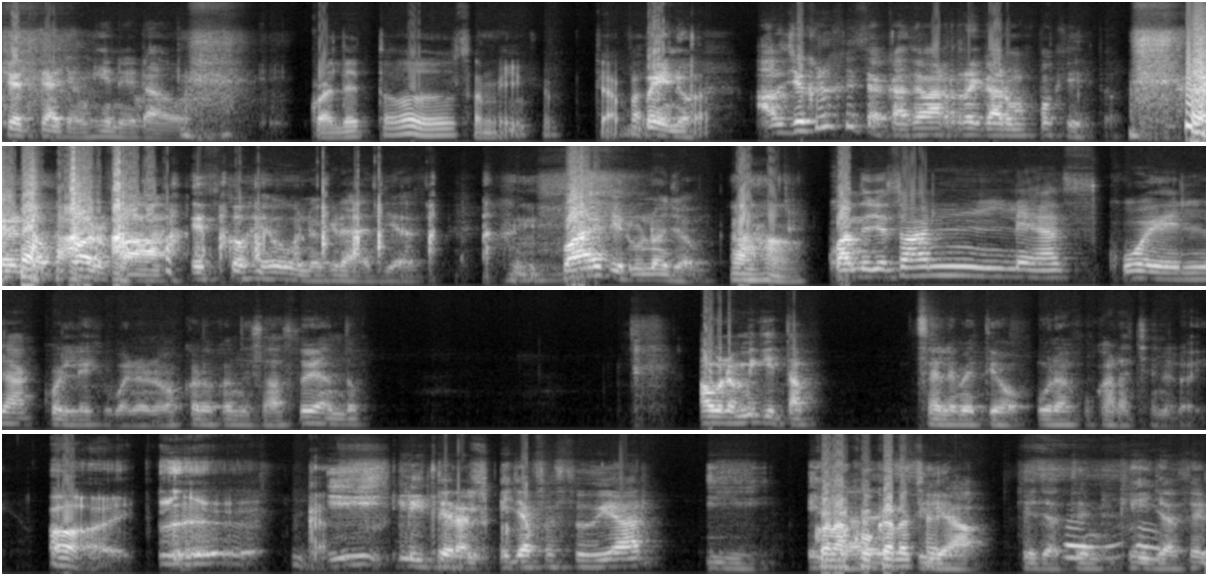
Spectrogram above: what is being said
que te hayan generado? ¿Cuál de todos, amigo? Ya. Bueno, ah, yo creo que acá se va a regar un poquito. Pero no, porfa, escoge uno, gracias. Voy a decir uno yo. Ajá. Cuando yo estaba en la escuela, colegio, bueno, no me acuerdo cuando estaba estudiando, a una amiguita se le metió una cucaracha en el oído. Ay. Y literal, ella fue a estudiar y ¿Con la ella cucaracha? decía que ella, ten- que ella se,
